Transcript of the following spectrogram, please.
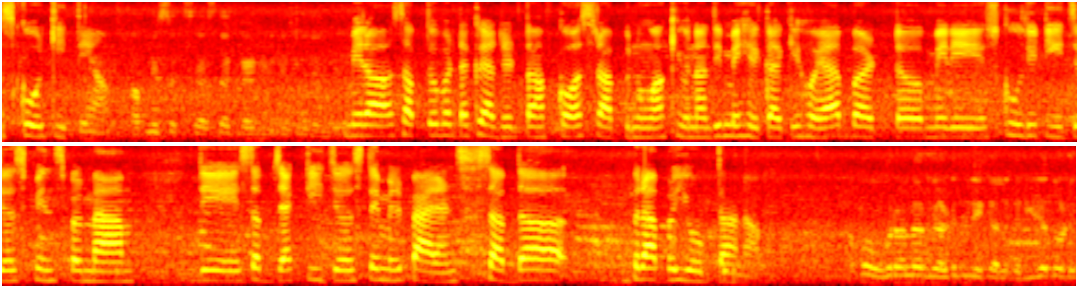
ਸਕੋਰ ਕੀਤੇ ਆ। ਆਪਣੀ ਸਕਸੈਸ ਦਾ ਕ੍ਰੈਡਿਟ ਕਿਸ ਨੂੰ ਦਿੰਦੇ ਹੋ? ਮੇਰਾ ਸਭ ਤੋਂ ਵੱਡਾ ਕ੍ਰੈਡਿਟ ਤਾਂ ਆਫ ਕੋਰਸ ਰੱਬ ਨੂੰ ਆ ਕਿ ਉਹਨਾਂ ਦੀ ਮਿਹਰ ਕਰਕੇ ਹੋਇਆ ਬਟ ਮੇਰੇ ਸਕੂਲ ਦੀ ਟੀਚਰਸ ਪ੍ਰਿੰਸੀਪਲ ਮੈਮ ਤੇ ਸਬਜੈਕਟ ਟੀਚਰਸ ਤੇ ਮੇਰੇ ਪੈਰੈਂਟਸ ਸਭ ਦਾ ਬਰਾਬਰ ਯੋਗਦਾਨ ਆ। ਆਪਾਂ ਓਵਰਆਲ ਰਿਜ਼ਲਟ ਦੀ ਗੱਲ ਕਰੀਏ ਜਾਂ ਤੁਹਾਡੀ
